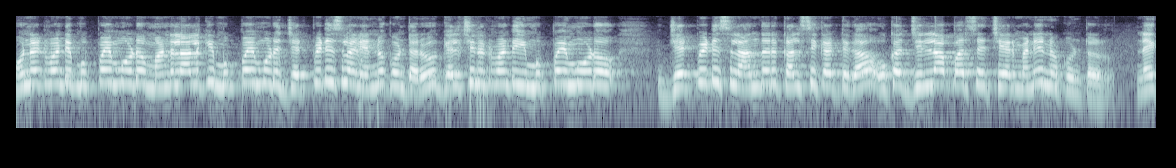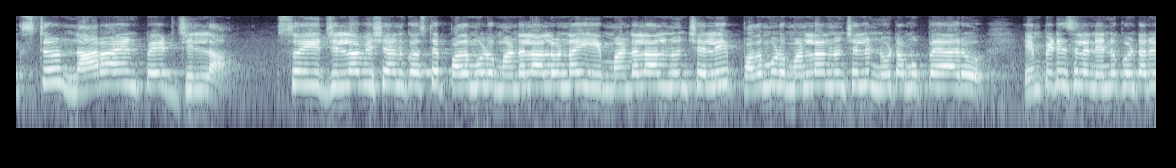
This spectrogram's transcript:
ఉన్నటువంటి ముప్పై మూడు మండలాలకి ముప్పై మూడు జెడ్పీటీసీలను ఎన్నుకుంటారు. గెలిచినటువంటి ఈ ముప్పై మూడు జెడ్పీటీసీలు అందరూ కలిసికట్టుగా ఒక జిల్లా పరిషత్ చైర్మన్ ఎన్నుకుంటారు. నెక్స్ట్ నారాయణపేట్ జిల్లా. సో ఈ జిల్లా విషయానికి వస్తే పదమూడు మండలాలు ఉన్నాయి. ఈ మండలాల నుంచి వెళ్ళి పదమూడు మండలాల నుంచి వెళ్ళి నూట ముప్పై ఆరు ఎంపీటీసీలను ఎన్నుకుంటారు.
